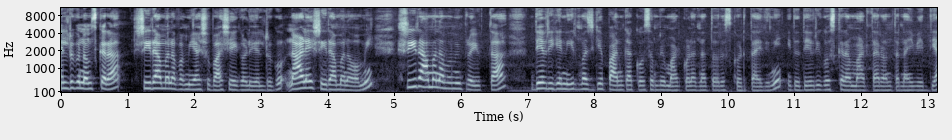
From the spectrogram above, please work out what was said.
ಎಲ್ರಿಗೂ ನಮಸ್ಕಾರ. ಶ್ರೀರಾಮನವಮಿಯ ಶುಭಾಶಯಗಳು ಎಲ್ರಿಗೂ. ನಾಳೆ ಶ್ರೀರಾಮನವಮಿ. ಶ್ರೀರಾಮನವಮಿ ಪ್ರಯುಕ್ತ ದೇವರಿಗೆ ನೀರ್ಮಜ್ಜಿಗೆ, ಪಾನಕ, ಕೋಸಂಬರಿ ಮಾಡ್ಕೊಳ್ಳೋದನ್ನ ತೋರಿಸ್ಕೊಡ್ತಾ ಇದ್ದೀನಿ. ಇದು ದೇವರಿಗೋಸ್ಕರ ಮಾಡ್ತಾ ಇರೋವಂಥ ನೈವೇದ್ಯ.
